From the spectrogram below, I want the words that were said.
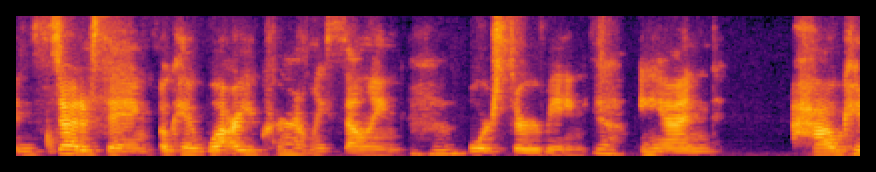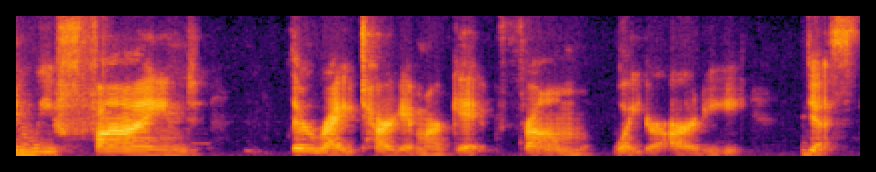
Instead of saying, okay, what are you currently selling Mhm. or serving? Yeah. And how can we find the right target market from what you're already yes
